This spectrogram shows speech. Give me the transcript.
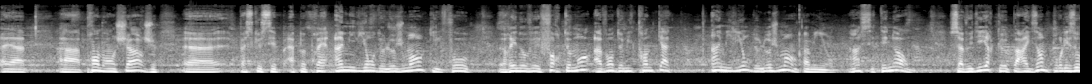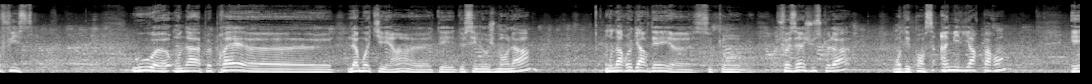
à, à prendre en charge euh, parce que c'est à peu près un million de logements qu'il faut rénover fortement avant 2034. Un million de logements. Un million. Hein, c'est énorme. Ça veut dire que par exemple pour les offices, où euh, on a à peu près euh, la moitié hein, de ces logements-là. On a regardé ce qu'on faisait jusque-là. On dépense un milliard par an. Et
